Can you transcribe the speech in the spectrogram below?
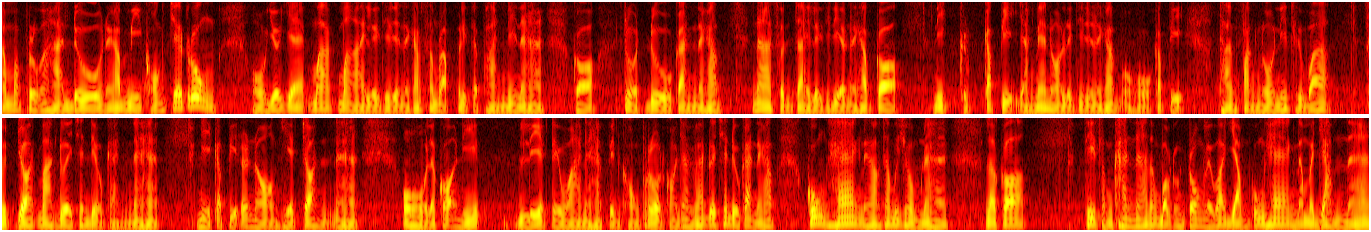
นำมาปรุงอาหารดูนะครับมีของเจรุ่งโอ้เยอะแยะมากมายเลยทีเดียวนะครับสำหรับผลิตภัณฑ์นี้นะฮะก็ตรวจดูกันนะครับน่าสนใจเลยทีเดียวนะครับ ก็นี่กะปิอย่างแน่นอนเลยทีเดียวนะครับโอ้โหกะปิทางฝั่งโน้นนี่ถือว่าสุดยอดมากด้วยเช่นเดียวกันนะฮะนี่กะปิระนองเฮียจ้อนนะฮะโอ้แล้วก็อันนี้ เรียกได้ว่านะฮะเป็นของโปรดของอาจารย์พิพัฒน์ด้วยเช่นเดียวกันนะครับ กุ้งแห้งนะครับท่านผู้ชมนะฮะแล้วก็ที่สำคัญนะต้องบอกตรงๆเลยว่ายำกุ้งแห้งนำมายำนะฮะ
